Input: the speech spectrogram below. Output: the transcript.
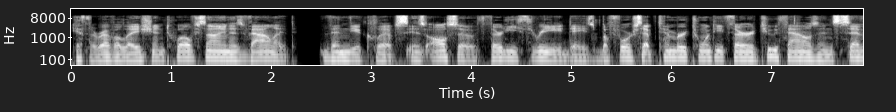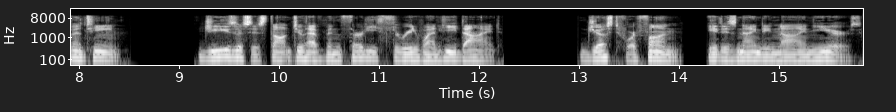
If the Revelation 12 sign is valid, then the eclipse is also 33 days before September 23, 2017. Jesus is thought to have been 33 when he died. Just for fun, it is 99 years,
